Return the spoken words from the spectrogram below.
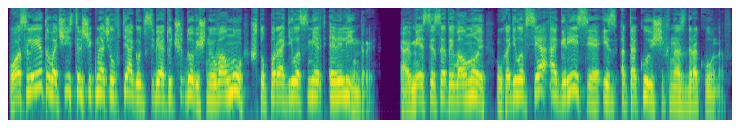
После этого чистильщик начал втягивать в себя эту чудовищную волну, что породила смерть Эвелиндры. А вместе с этой волной уходила вся агрессия из атакующих нас драконов.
